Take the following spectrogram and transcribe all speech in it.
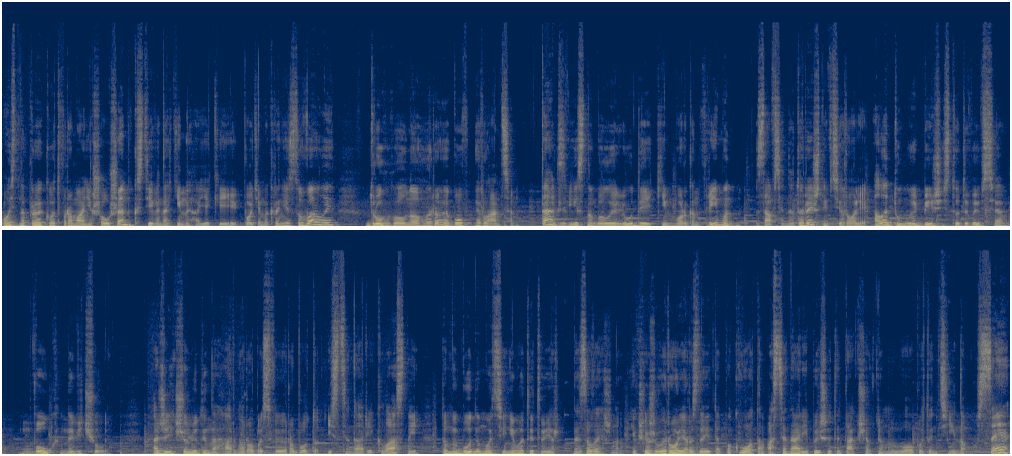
Ось, наприклад, в романі Шоушенк Стівена Кінга, який потім екранізували, друг головного героя був ірландцем. Так, звісно, були люди, яким Морган Фріман здався недоречний в цій ролі, але думаю, більшість, хто дивився, вовк не відчули. Адже якщо людина гарно робить свою роботу і сценарій класний, то ми будемо оцінювати твір незалежно. Якщо ж ви ролі роздаєте по квотам, а сценарій пишете так, щоб в ньому було потенційно все,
